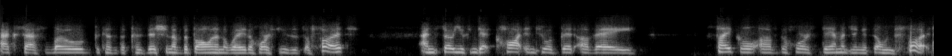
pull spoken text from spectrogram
excess load, because of the position of the bone and the way the horse uses the foot. And so you can get caught into a bit of a cycle of the horse damaging its own foot.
